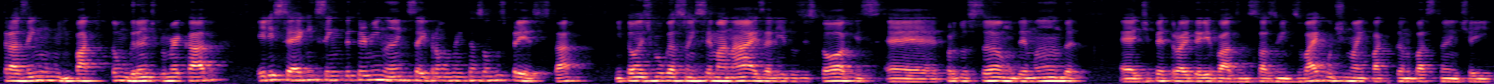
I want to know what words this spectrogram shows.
trazendo um impacto tão grande para o mercado, eles seguem sendo determinantes aí para a movimentação dos preços, tá? Então, as divulgações semanais ali dos estoques, é, produção, demanda é, de petróleo e derivados nos Estados Unidos vai continuar impactando bastante aí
